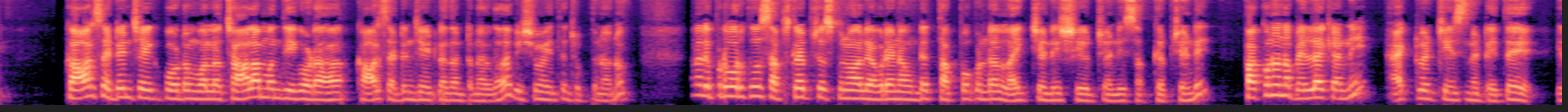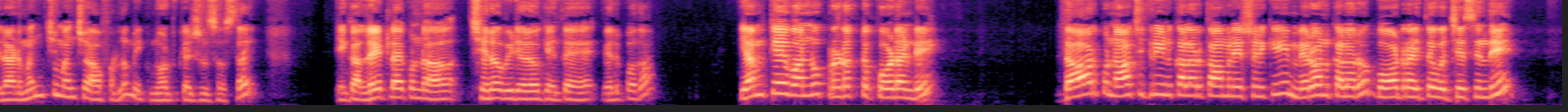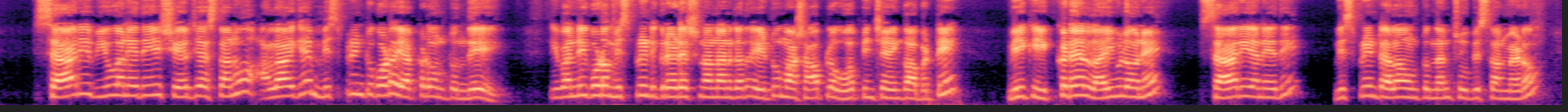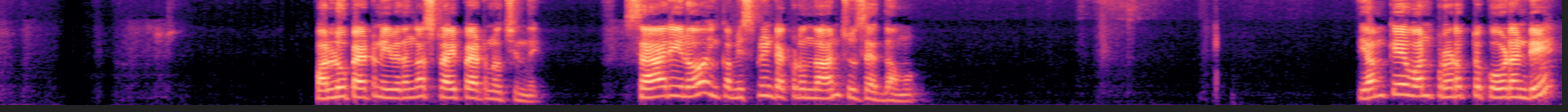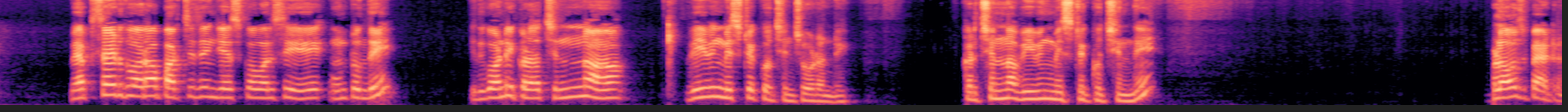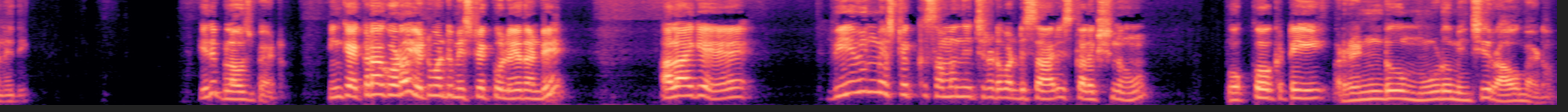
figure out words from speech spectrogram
కాల్స్ అటెండ్ చేయకపోవడం వల్ల చాలా మంది కూడా కాల్స్ అటెండ్ చేయట్లేదు అంటున్నారు కదా విషయం అయితే చెప్తున్నాను. వాళ్ళు ఇప్పటి వరకు సబ్స్క్రైబ్ చేసుకున్న వాళ్ళు ఎవరైనా ఉంటే తప్పకుండా లైక్ చేయండి షేర్ చేయండి సబ్స్క్రైబ్ చేయండి. పక్కనున్న బెల్ ఐకాన్ని యాక్టివేట్ చేసినట్టయితే ఇలాంటి మంచి మంచి ఆఫర్లు మీకు నోటిఫికేషన్స్ వస్తాయి. ఇక లేట్ లేకుండా చెలో వీడియోలోకి అయితే వెళ్ళిపోదాం. ఎంకే వన్ ప్రొడక్ట్ కోడ్ అండి. డార్క్ నాచ్ గ్రీన్ కలర్ కాంబినేషన్కి మెరూన్ కలర్ బార్డర్ అయితే వచ్చేసింది. శారీ వ్యూ అనేది షేర్ చేస్తాను. అలాగే మిస్ ప్రింట్ కూడా ఎక్కడ ఉంటుంది? ఇవన్నీ కూడా మిస్ప్రింట్ గ్రేడేషన్ అన్నాను కదా ఇటు మా షాప్లో ఓపెన్ చేయం కాబట్టి మీకు ఇక్కడే లైవ్లోనే శారీ అనేది మిస్ప్రింట్ ఎలా ఉంటుందని చూపిస్తాను మేడం. పళ్ళు ప్యాటర్న్ ఈ విధంగా స్ట్రైప్ ప్యాటర్న్ వచ్చింది. శారీలో ఇంకా మిస్ప్రింట్ ఎక్కడుందా అని చూసేద్దాము. ఎంకే వన్ ప్రొడక్ట్ కోడ్ అండి. వెబ్సైట్ ద్వారా పర్చేసింగ్ చేసుకోవాల్సి ఉంటుంది. ఇదిగోండి ఇక్కడ చిన్న వీవింగ్ మిస్టేక్ వచ్చింది చూడండి. ఇక్కడ చిన్న వీవింగ్ మిస్టేక్ వచ్చింది. బ్లౌజ్ ప్యాటర్న్ ఇది. ఇది బ్లౌజ్ ప్యాటర్న్ ఇంకెక్కడా కూడా ఎటువంటి మిస్టేక్ లేదండి. అలాగే వీవింగ్ మిస్టేక్ సంబంధించినటువంటి శారీస్ కలెక్షన్ ఒక్కొక్కటి రెండు మూడు మించి రావు మేడం.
